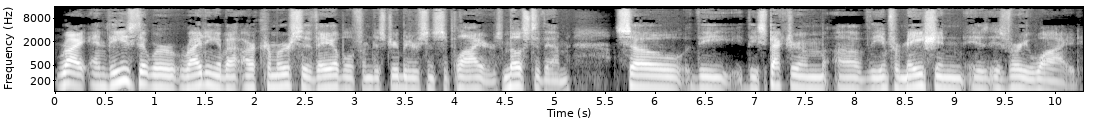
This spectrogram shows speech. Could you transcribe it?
Right, and these that we're writing about are commercially available from distributors and suppliers, most of them. So the the spectrum of the information is, is very wide.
